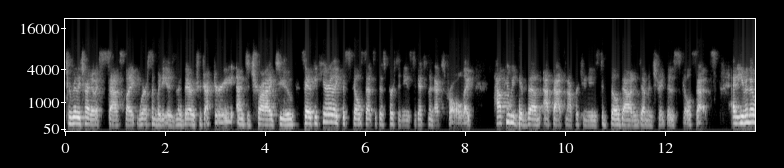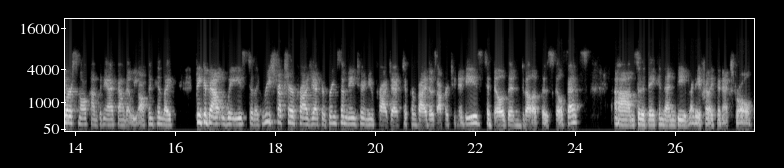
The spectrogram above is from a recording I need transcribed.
to really try to assess like where somebody is in their trajectory and to try to say okay here are like the skill sets that this person needs to get to the next role. Like how can we give them at bats and opportunities to build out and demonstrate those skill sets? And even though we're a small company i found that we often can like think about ways to like restructure a project or bring somebody into a new project to provide those opportunities to build and develop those skill sets um, so that they can then be ready for like the next role.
